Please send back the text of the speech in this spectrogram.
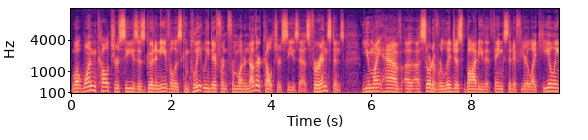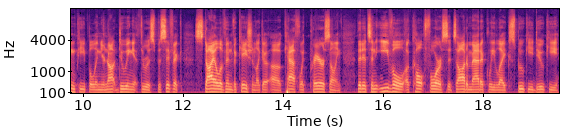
What one culture sees as good and evil is completely different from what another culture sees as. For instance, you might have a, a, sort of religious body that thinks that if you're like healing people and you're not doing it through a specific style of invocation, like a, a Catholic prayer selling, that it's an evil occult force. It's automatically like spooky dooky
